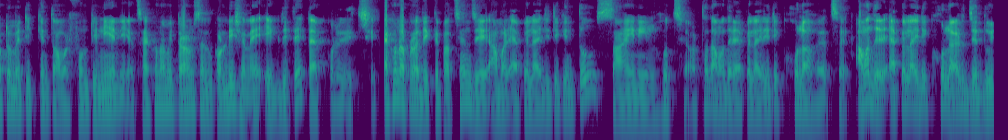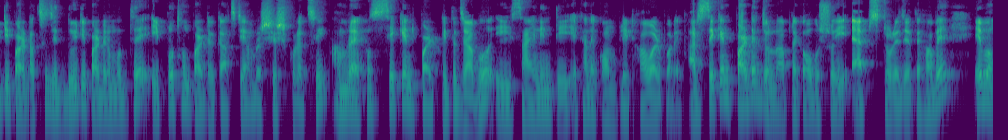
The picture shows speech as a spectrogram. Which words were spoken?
অটোমেটিক কিন্তু আমার ফোনটি নিয়ে নিয়েছে। এখন আমি টার্মস অ্যান্ড কন্ডিশনে এগ্রিতে ট্যাপ করে দিচ্ছি। এখন আপনারা দেখতে পাচ্ছেন যে আমার অ্যাপেল আইডিটি কিন্তু সাইন ইন হচ্ছে, অর্থাৎ আমাদের অ্যাপেল আইডিটি খোলা হয়েছে। আমাদের অ্যাপেল আইডি খোলার যে দুইটি পার্ট আছে, যে দুইটি পার্টের মধ্যে এই প্রথম পার্টের কাজটি আমরা শেষ করেছি। আমরা এখন সেকেন্ড পার্টটিতে যাব, এই সাইন ইনটি এখানে কমপ্লিট হওয়ার পরে। আর সেকেন্ড পার্টের জন্য আপনাকে অবশ্যই অ্যাপ স্টোরে যেতে হবে এবং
